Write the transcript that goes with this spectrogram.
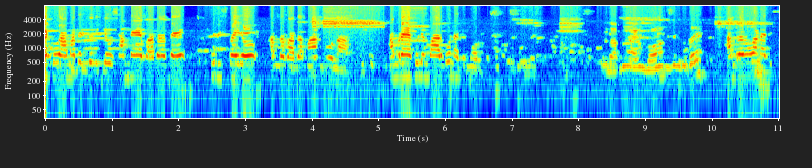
এখন আমাদের যদি কেউ সামনে বাধা দেয় পুলিশ বাইরেও আমরা বাধা মানবো না। আমরা এখন মারবো নাকি মরবো? আমরা রওনা দিচ্ছি।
